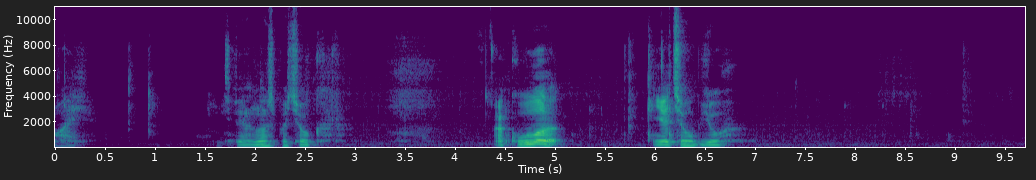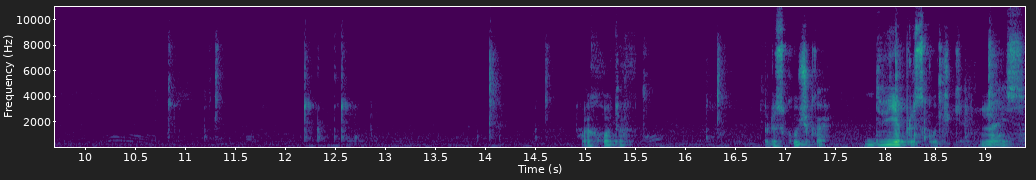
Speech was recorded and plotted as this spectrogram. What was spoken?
Ой. Теперь нос потек. Акула, я тебя убью. Охота. Прыскучка. Две прыскучки. Nice.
